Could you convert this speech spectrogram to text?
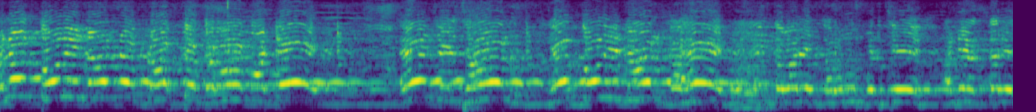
અને તોળી નારને પ્રાપ્ત કરવા માટે એ જેસલ જે તોળી નાર કહે એ તમારે કરવું પડશે. અને અત્યારે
